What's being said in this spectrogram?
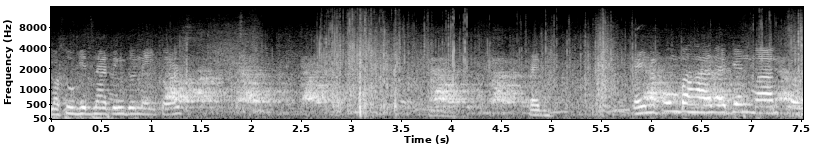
masugid nating donators. Pwede. Kayo na pong bahala dyan, ma'am. Kung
